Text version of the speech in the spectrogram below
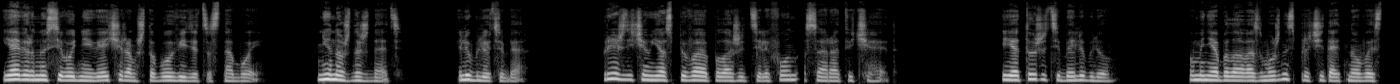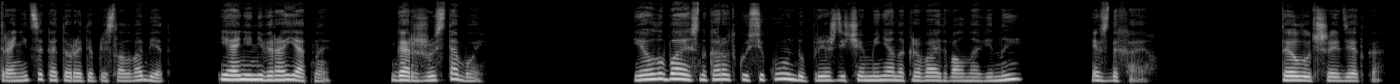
я вернусь сегодня вечером, чтобы увидеться с тобой. Не нужно ждать. Люблю тебя». Прежде чем я успеваю положить телефон, Сара отвечает. «Я тоже тебя люблю. У меня была возможность прочитать новые страницы, которые ты прислал в обед. И они невероятны. Горжусь тобой. Я улыбаюсь на короткую секунду, прежде чем меня накрывает волна вины, и вздыхаю. Ты лучшая, детка.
